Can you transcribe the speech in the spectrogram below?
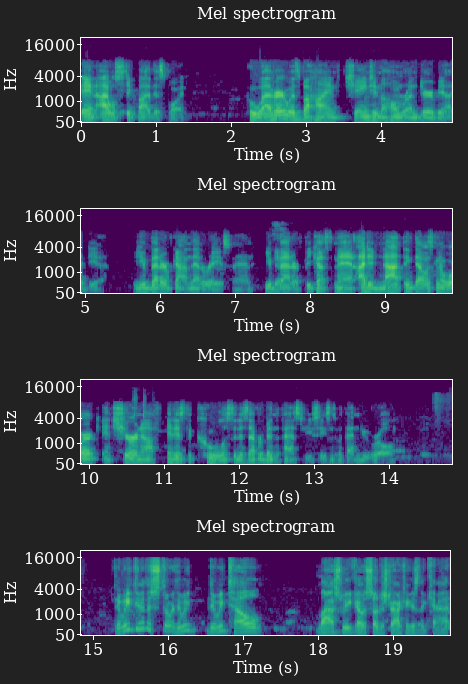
And I will stick by this point. Whoever was behind changing the home run derby idea, you better have gotten that raise, man. You yeah. better because man, I did not think that was going to work. And sure enough, it is the coolest it has ever been the past few seasons with that new rule. Did we do the story? Did we did we tell last week I was so distracted because of the cat.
